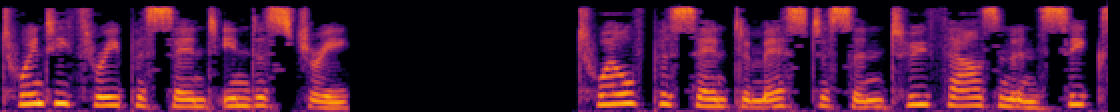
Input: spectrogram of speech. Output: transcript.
23% industry 12% domestic. domesticin 2006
